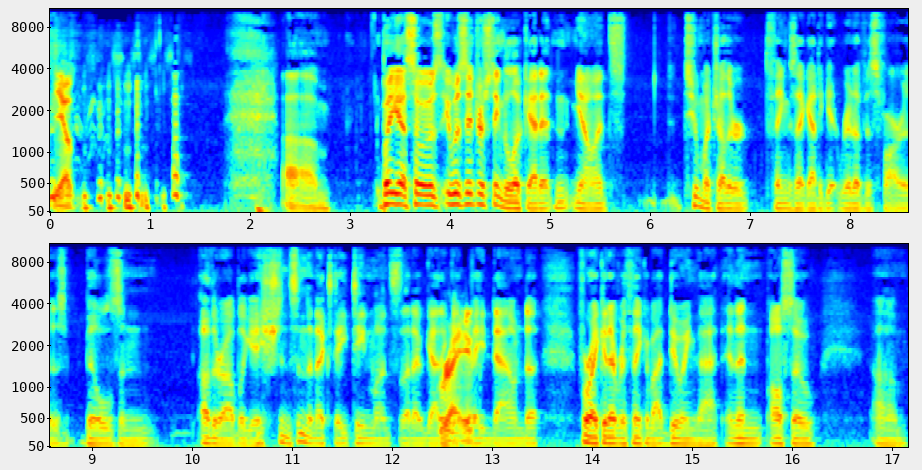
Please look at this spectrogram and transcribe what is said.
yep. Um, but yeah, so it was it was interesting to look at it, and you know, it's too much other things I got to get rid of as far as bills and other obligations in the next eighteen months that I've got to Right. get paid down to before I could ever think about doing that. And then also, um,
